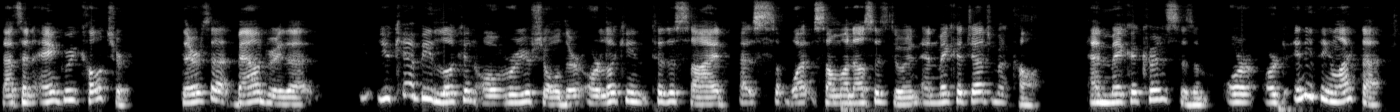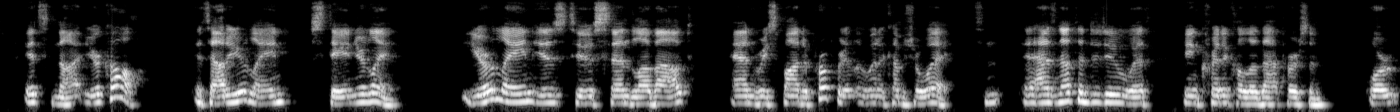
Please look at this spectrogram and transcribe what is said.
That's an angry culture. There's that boundary that you can't be looking over your shoulder or looking to the side at what someone else is doing and make a judgment call and make a criticism or, or anything like that. It's not your call. It's out of your lane. Stay in your lane. Your lane is to send love out and respond appropriately when it comes your way. It has nothing to do with being critical of that person. Or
